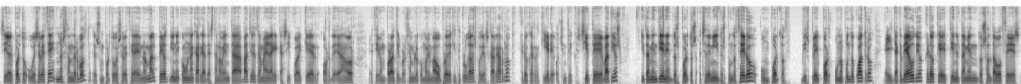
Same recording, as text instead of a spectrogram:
sería el puerto USB-C. No es Thunderbolt, es un puerto USB-C normal, pero viene con una carga de hasta 90 vatios, de tal manera que casi cualquier ordenador, es decir, un portátil, por ejemplo, como el MacBook Pro de 15 pulgadas, podrías cargarlo. Creo que requiere 87 vatios. Y también tiene dos puertos HDMI 2.0, un puerto DisplayPort 1.4, el jack de audio, creo que tiene también dos altavoces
